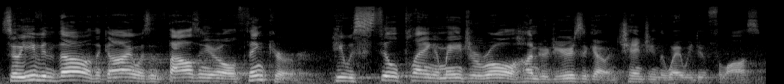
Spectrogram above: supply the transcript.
So even though the guy was a thousand year old thinker, he was still playing a major role 100 years ago in changing the way we do philosophy.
